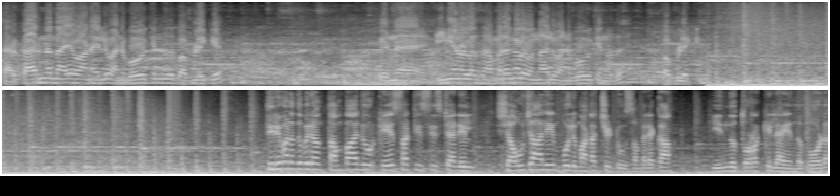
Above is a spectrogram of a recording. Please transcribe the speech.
സർക്കാരിന്റെ നയമാണേലും അനുഭവിക്കുന്നത് പബ്ലിക്. പിന്നെ ഇങ്ങനെയുള്ള സമരങ്ങൾ വന്നാലും അനുഭവിക്കുന്നത് public. Thiruvananthapuram Thampanoor K S R T C സ്റ്റാൻഡിൽ ശൗചാലയം പോലും അടച്ചിട്ടു സമരക്കാർ. ഇന്ന് തുറക്കില്ല എന്ന് ബോർഡ്.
